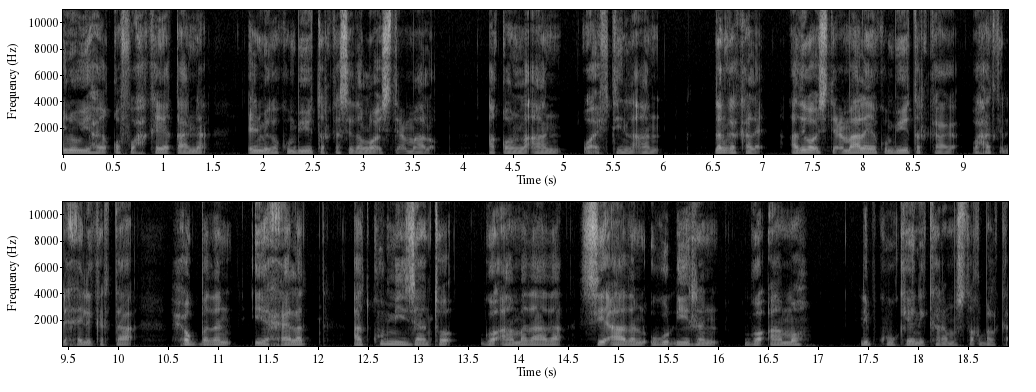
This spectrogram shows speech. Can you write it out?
inuu yahay qof wax ka yaqaana cilmiga kombiyuutarka sida loo isticmaalo. Aqoon la'aan waa iftiin la'aan. Dhanka kale adigoo isticmaalaya kombiyuutarkaaga waxaad ka dhex heli kartaa xog badan iyo xeelad aad ku miisaanto go'aamadaada si aadan ugu dhiiran go'aamo dhib kuu keeni kara mustaqbalka.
